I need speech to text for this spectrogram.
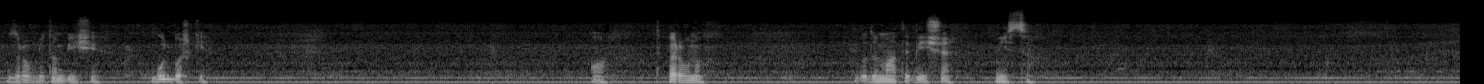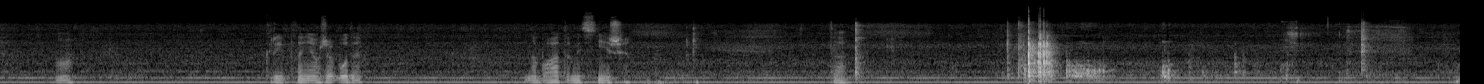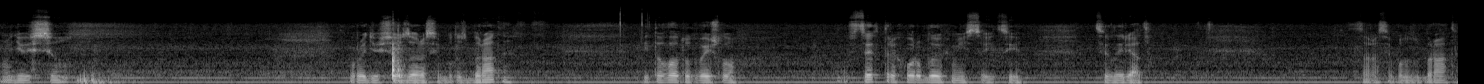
Зроблю там більші бульбашки. О, тепер воно буде мати більше місця. О, кріплення вже буде набагато міцніше. Так. Вроді все. Вроді все, зараз я буду збирати. І того тут вийшло ось цих три хворобливих місця і ці цілий ряд. Зараз я буду збирати.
